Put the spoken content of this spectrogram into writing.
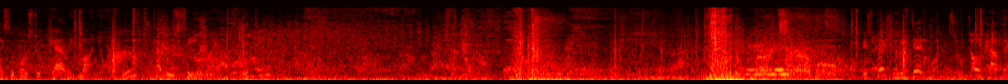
I supposed to carry money? huh? Have you seen my outfit? Especially dead ones who don't have the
